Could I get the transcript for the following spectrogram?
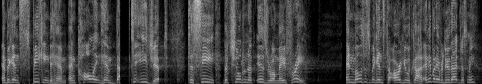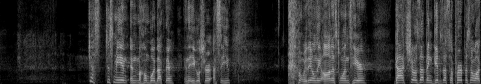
and begins speaking to him and calling him back to Egypt to see the children of Israel made free. And Moses begins to argue with God. Anybody ever do that? Just me? Just, just me and, and my homeboy back there in the eagle shirt. I see you. we're the only honest ones here. God shows up and gives us a purpose, and we're like,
